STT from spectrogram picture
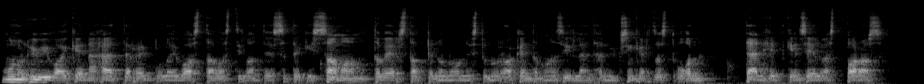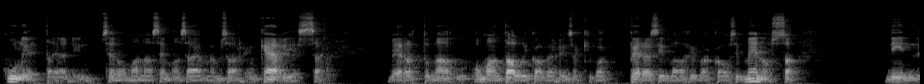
mun on hyvin vaikea nähdä, että Red Bull ei vastaavassa tilanteessa tekisi samaa, mutta Verstappen on onnistunut rakentamaan sillä, että hän yksinkertaisesti on tämän hetken selvästi paras kuljettaja, niin sen oman asemansa MM-sarjan kärjessä verrattuna omaan tallikaverinsakin, vaikka Peresillä on hyvä kausi menossa – niin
